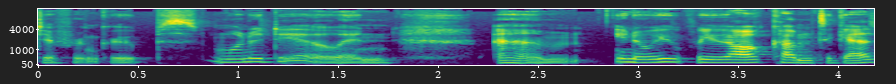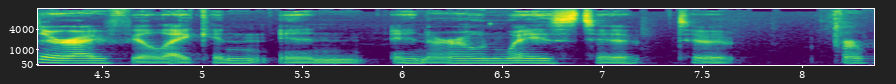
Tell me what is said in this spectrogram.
different groups want to do, and um, you know we we all come together. I feel like in in in our own ways to to for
